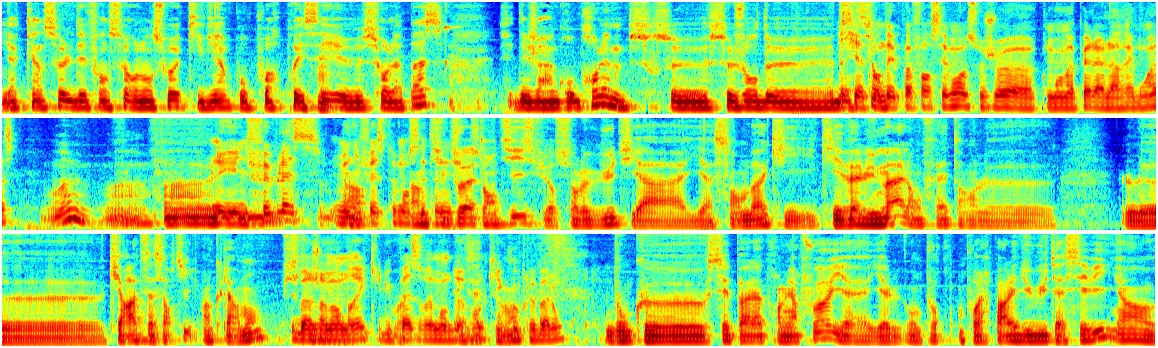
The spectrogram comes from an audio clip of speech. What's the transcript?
Il n'y a qu'un seul défenseur lensois qui vient pour pouvoir presser hum. euh, sur la passe. C'est déjà un gros problème sur ce, ce genre de. Ils s'y attendaient pas forcément à ce jeu, euh, comme on appelle à la rémoise. Ouais. Enfin, il y a une faiblesse manifestement un, cette un petit peu attentif sur, sur le but. Il y a, il y a Samba qui, qui évalue mal en fait hein, le le qui rate sa sortie, hein, clairement. C'est Benjamin André qui lui passe vraiment devant, Exactement. qui coupe le ballon. Donc euh, c'est pas la première fois. Il y a, il y a, on, pourrait reparler du but à Séville. Hein.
